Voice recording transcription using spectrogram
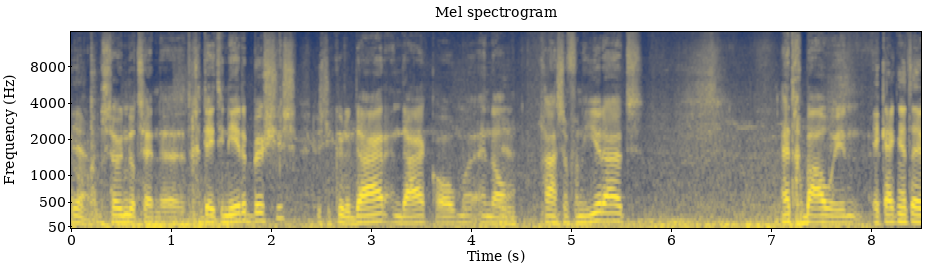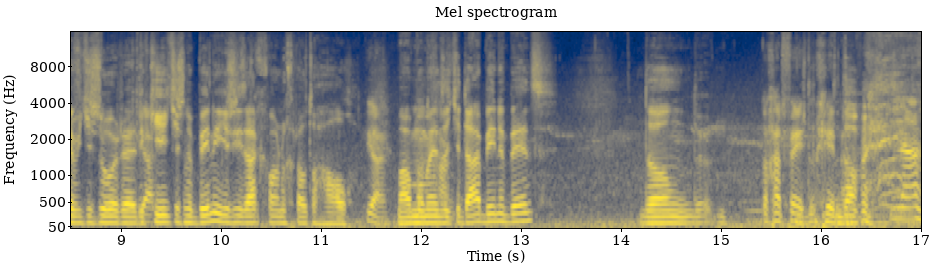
Ja. ondersteuning. Dat zijn de gedetineerde busjes. Dus die kunnen daar en daar komen. En dan Ja. gaan ze van hieruit het gebouw in. Ik kijk net eventjes door de Ja. kiertjes naar binnen. Je ziet eigenlijk gewoon een grote hal. Ja, maar op het moment dat je daar binnen bent, dan... Dan gaat het feest beginnen. Dan- Nou,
